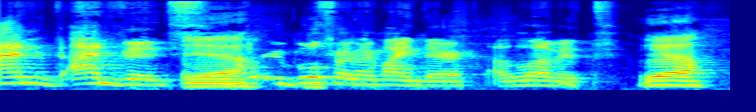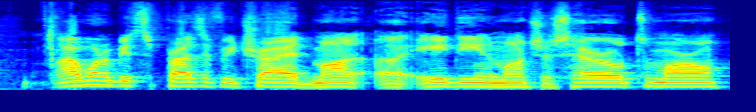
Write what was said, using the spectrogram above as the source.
and and Vince. Yeah. You, you both read my mind there. I love it. Yeah, I wouldn't be surprised if we tried Mon- uh, AD and Montrezl Harrell tomorrow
